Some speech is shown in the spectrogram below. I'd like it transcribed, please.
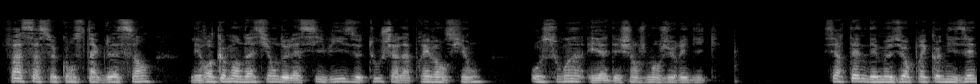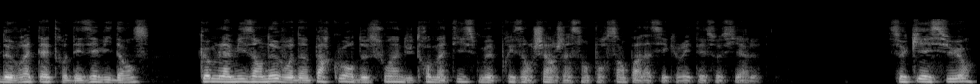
Face à ce constat glaçant, les recommandations de la Civise touchent à la prévention, aux soins et à des changements juridiques. Certaines des mesures préconisées devraient être des évidences, comme la mise en œuvre d'un parcours de soins du traumatisme pris en charge à 100% par la sécurité sociale. Ce qui est sûr,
